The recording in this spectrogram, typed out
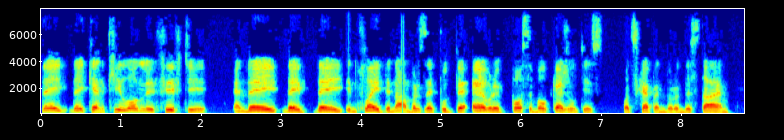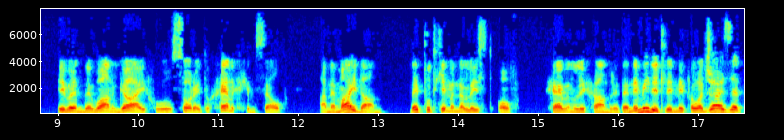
They they can kill only fifty, and they they they inflate the numbers. They put the every possible casualties. What's happened during this time? even the one guy who sorry to hang himself on a Maidan, they put him in a list of heavenly hundred and immediately mythologize it,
